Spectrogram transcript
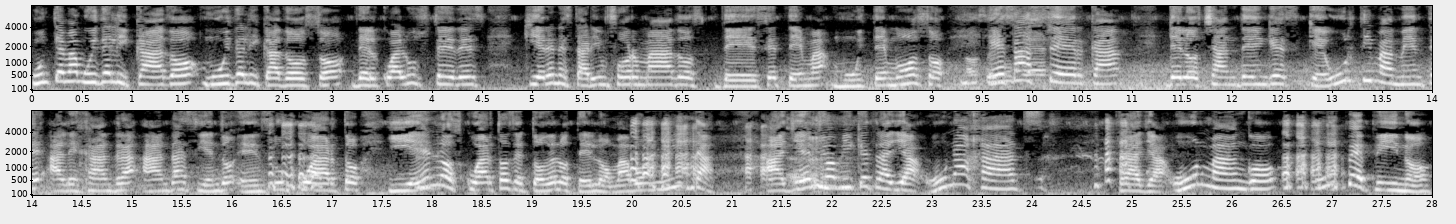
Un tema muy delicado, muy delicadoso, del cual ustedes quieren estar informados de ese tema muy temoso. No es mujer. acerca de los chandengues que últimamente Alejandra anda haciendo en su cuarto y en los cuartos de todo el hotel Loma Bonita. Ayer yo vi que traía una hats, traía un mango, un pepino,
